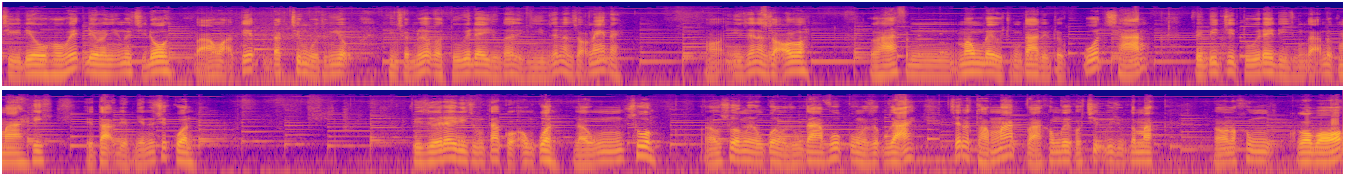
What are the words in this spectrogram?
chỉ đều hầu hết đều là những đường chỉ đôi và họa tiết đặc trưng của thương hiệu. Hình tròn nước ở túi bên đây chúng ta thể nhìn rất là rõ nét này. Đó, nhìn rất là rõ luôn. Ở hai phần mông đây của chúng ta thì được vuốt sáng. Phía bên trên túi đây thì chúng ta được mài đi để tạo điểm nhấn cho chiếc quần phía dưới đây thì chúng ta có ống quần là ống suông. Ống suông nên ống quần của chúng ta vô cùng là rộng rãi, rất là thoáng mát và không gây khó chịu khi chúng ta mặc. Nó nó không gò bó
